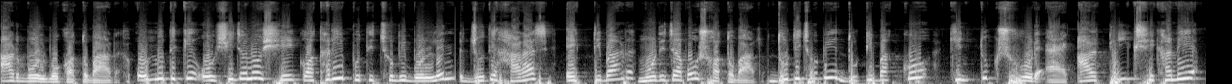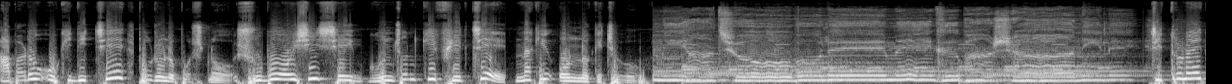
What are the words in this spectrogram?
আর বলব কতবার। অন্যদিকে ঐশী যেন সেই কথারই প্রতিচ্ছবি বললেন যদি হারাস একটিবার মরে যাব শতবার। দুটি ছবি দুটি বাক্য কিন্তু সুর এক। আর ঠিক সেখানে আবারও উকি দিচ্ছে পুরনো প্রশ্ন। শুভ ঐশী সেই গুঞ্জন কি ফিরছে নাকি অন্য কিছু? বলে মেঘ ভাষা নিলে চিত্রনায়ক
